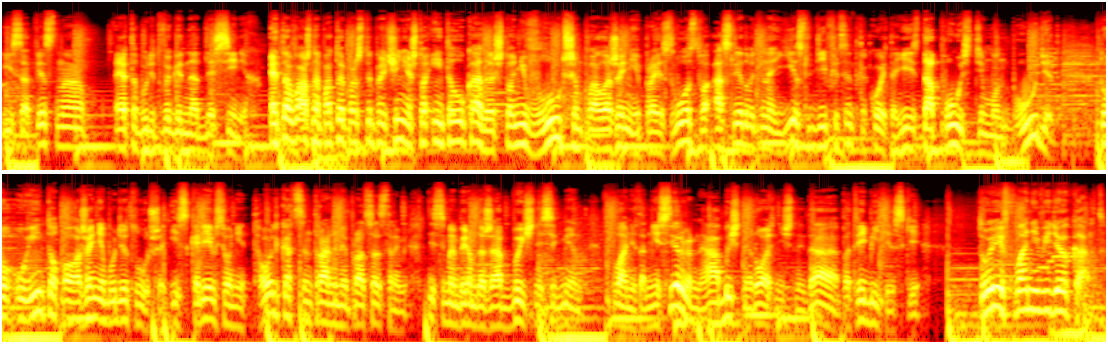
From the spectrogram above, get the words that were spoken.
и, соответственно, это будет выгодно для синих. Это важно по той простой причине, что Intel указывает, что они в лучшем положении производства, а следовательно, если дефицит какой-то есть, допустим, он будет, то у Intel положение будет лучше. И, скорее всего, не только с центральными процессорами, если мы берем даже обычный сегмент, в плане там не серверный, а обычный розничный, да, потребительский, то и в плане видеокарт.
